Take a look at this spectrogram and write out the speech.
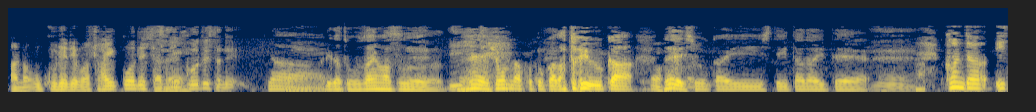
あのウクレレは最高でした最ね。高でしたね。いやーありがとうございます。ねひょんなことからというか、うんね紹介していただいて。ね今度、い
